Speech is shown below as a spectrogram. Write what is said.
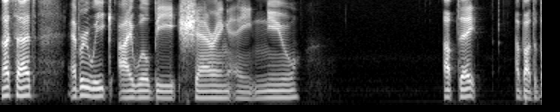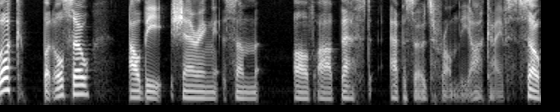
That said, every week I will be sharing a new update about the book, but also I'll be sharing some of our best episodes from the archives. So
